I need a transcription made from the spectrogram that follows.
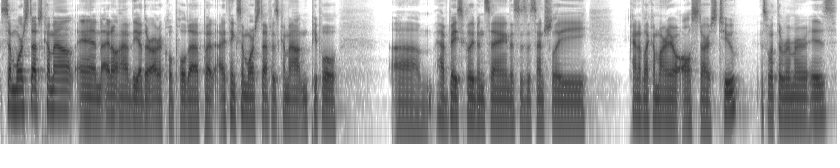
some more stuff's come out, and I don't have the other article pulled up, but I think some more stuff has come out, and people um, have basically been saying this is essentially kind of like a Mario All Stars 2, is what the rumor is.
